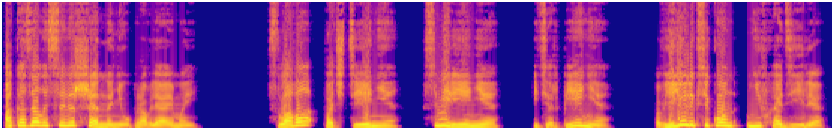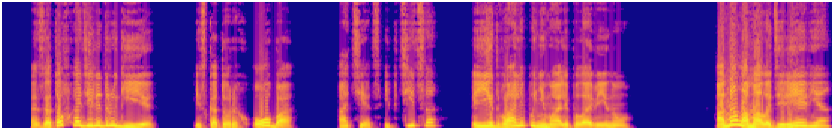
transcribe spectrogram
оказалась совершенно неуправляемой. Слова «почтение», «смирение» и терпение в ее лексикон не входили, зато входили другие, из которых оба, отец и птица, едва ли понимали половину. Она ломала деревья,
